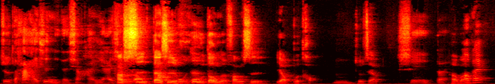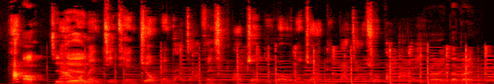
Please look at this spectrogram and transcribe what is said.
就他还是你的小孩，你还是他是，但是互动的方式要不同，嗯，就这样。是对，好吧 OK，好，好，今那我天们今天就跟大家分享到这里喽，那就要跟大家说拜拜。哎，拜拜。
